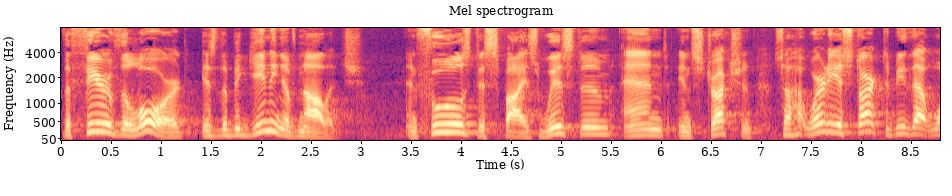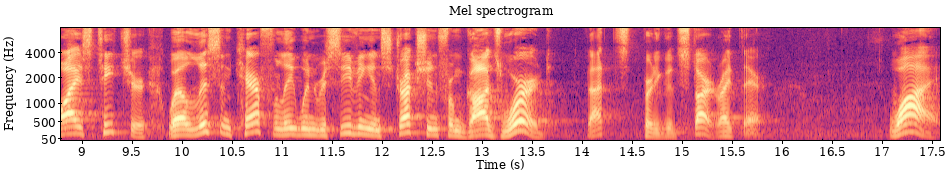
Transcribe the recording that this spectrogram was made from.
The fear of the Lord is the beginning of knowledge, and fools despise wisdom and instruction. So how, where do you start to be that wise teacher? Well, listen carefully when receiving instruction from God's word. That's a pretty good start right there. Why?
